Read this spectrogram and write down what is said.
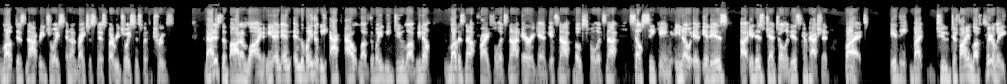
Love does not rejoice in unrighteousness, but rejoices with the truth. That is the bottom line. I mean, and, and, and the way that we act out love, the way we do love, we don't, love is not prideful. It's not arrogant. It's not boastful. It's not self seeking. You know, it, it is, uh, it is gentle. It is compassionate, but it, but to define love clearly,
